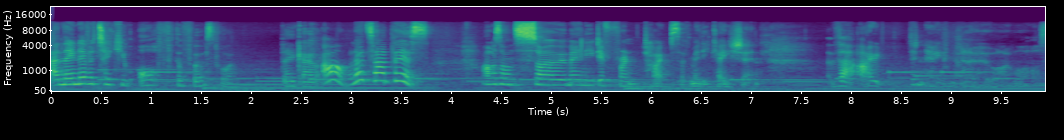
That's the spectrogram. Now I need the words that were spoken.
And they never take you off the first one. They go, oh, let's add this. I was on so many different types of medication that I didn't even know who I was.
